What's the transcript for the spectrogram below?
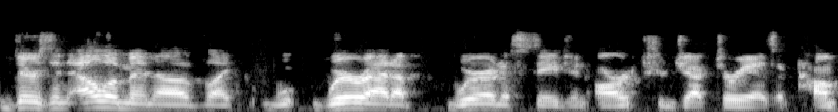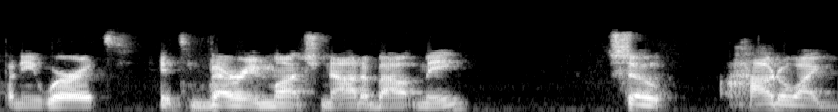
there's an element of like we're at a we're at a stage in our trajectory as a company where it's it's very much not about me. So how do I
